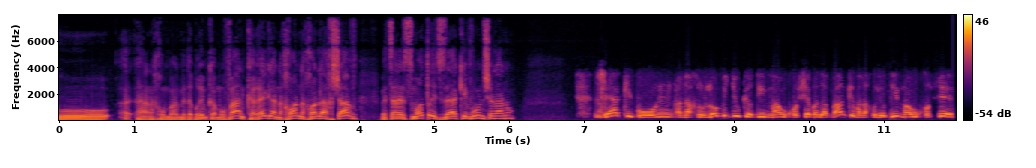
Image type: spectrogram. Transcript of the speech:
הוא, אנחנו מדברים כמובן, כרגע, נכון, נכון לעכשיו, בצלאל סמוטריץ', זה הכיוון שלנו? זה הכיוון, אנחנו לא בדיוק יודעים מה הוא חושב על הבנקים, אנחנו יודעים מה הוא חושב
